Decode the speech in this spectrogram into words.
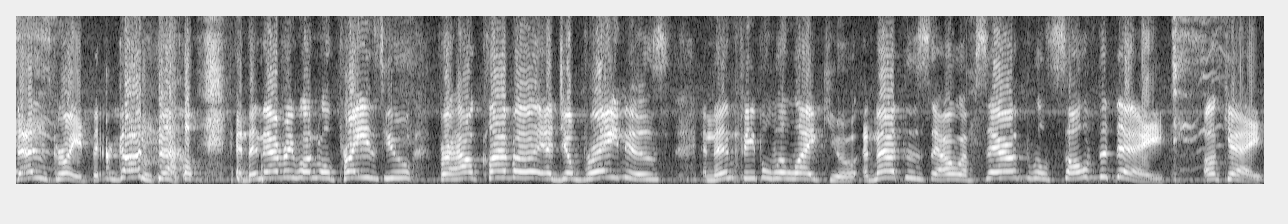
that is great. They're gone now. And then everyone will praise you for how clever and your brain is. And then people will like you. And that is how Absurd will solve the day. Okay.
